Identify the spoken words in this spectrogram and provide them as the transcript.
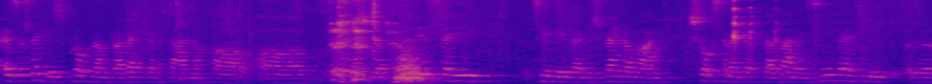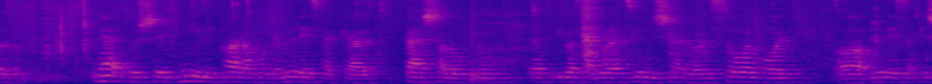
ez az egész programra reflektálnak a, a részei, cv is benne van, sok szeretettel várunk mindenkit, lehetőség nyílik arra, hogy a művészekkel társalogjunk, tehát igazából a cím is erről szól, hogy a művészek is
